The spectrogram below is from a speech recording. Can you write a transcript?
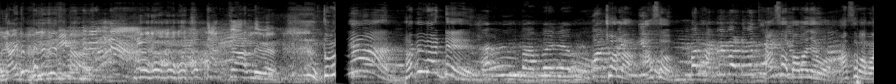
গাড়িটা ফেলে দিস না। টাকা নেবে তুমি হ্যাপি বার্থডে চলো আসো। আসো বাবা যাব আসো বাবা।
